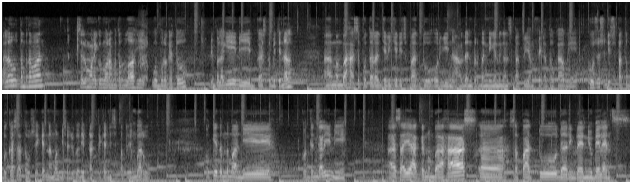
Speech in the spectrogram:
Halo teman-teman. Assalamualaikum warahmatullahi wabarakatuh. Jumpa lagi di Bekas Tobe Channel. Uh, Membahas seputaran ciri-ciri sepatu original Dan perbandingan dengan sepatu yang fake atau KW Khusus di sepatu bekas atau second Namun bisa juga dipraktikkan di sepatu yang baru. Oke teman-teman Di konten kali ini uh, Saya akan membahas uh, Sepatu dari brand New Balance.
